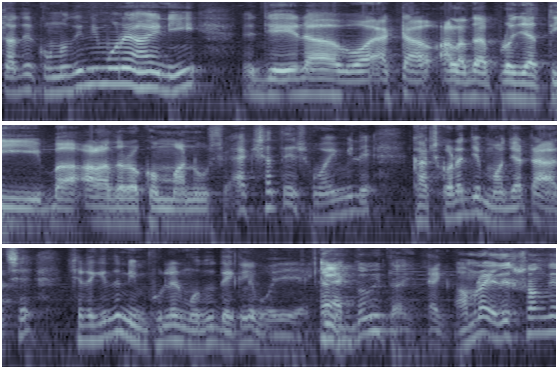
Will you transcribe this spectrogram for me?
তাদের কোনোদিনই মনে হয়নি যে এরা একটা আলাদা প্রজাতি বা আলাদা রকম মানুষ। একসাথে সবাই মিলে কাজ করার যে মজাটা আছে সেটা কিন্তু নিমফুলের মধু দেখলে বোঝা যায়। হ্যাঁ, একদমই তাই। আমরা এদের সঙ্গে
